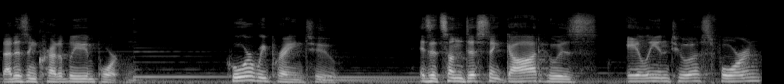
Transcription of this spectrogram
That is incredibly important. Who are we praying to? Is it some distant God who is alien to us, foreign?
